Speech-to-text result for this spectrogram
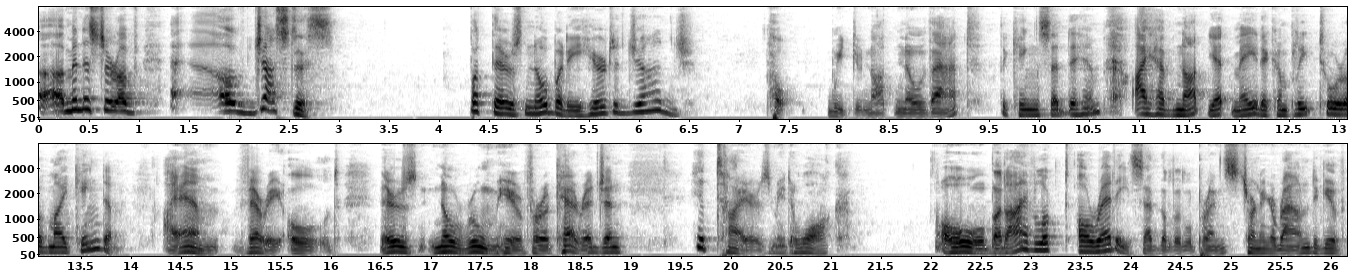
A minister of, of justice. But there's nobody here to judge. Oh, we do not know that, the king said to him. I have not yet made a complete tour of my kingdom. I am very old. There's no room here for a carriage, and it tires me to walk. Oh, but I've looked already, said the little prince, turning around to give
